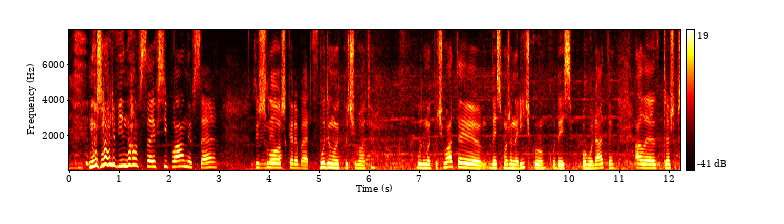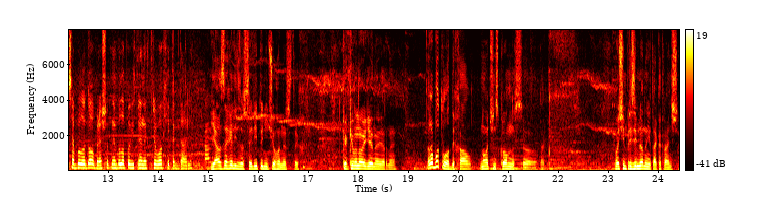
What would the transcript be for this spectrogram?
На жаль, війна, все, всі плани, все пішло шкереберть. Будемо відпочивати. Будемо відпочивати десь, може, на річку, кудись погуляти. Але треба, щоб все було добре, щоб не було повітряних тривог і так далі. Я взагалі за все літо нічого не встиг. Как и многие, наверное. Работал, отдыхал, но очень скромно все так. Очень приземленно, не так, как раньше.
